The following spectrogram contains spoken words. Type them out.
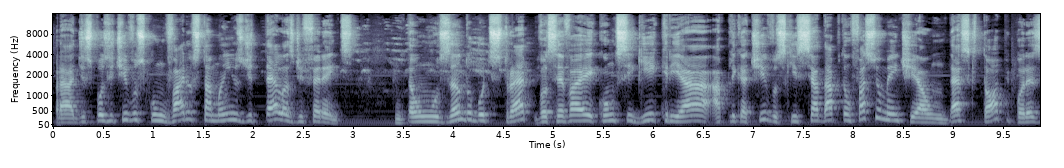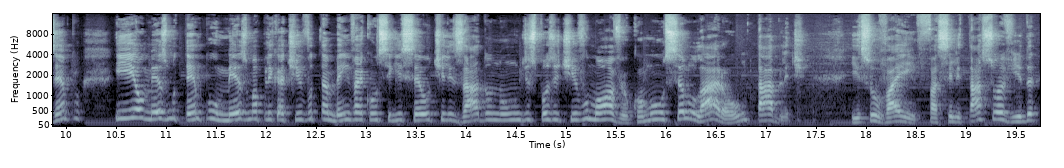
para dispositivos com vários tamanhos de telas diferentes. Então, usando o Bootstrap, você vai conseguir criar aplicativos que se adaptam facilmente a um desktop, por exemplo, e ao mesmo tempo o mesmo aplicativo também vai conseguir ser utilizado num dispositivo móvel, como um celular ou um tablet. Isso vai facilitar a sua vida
